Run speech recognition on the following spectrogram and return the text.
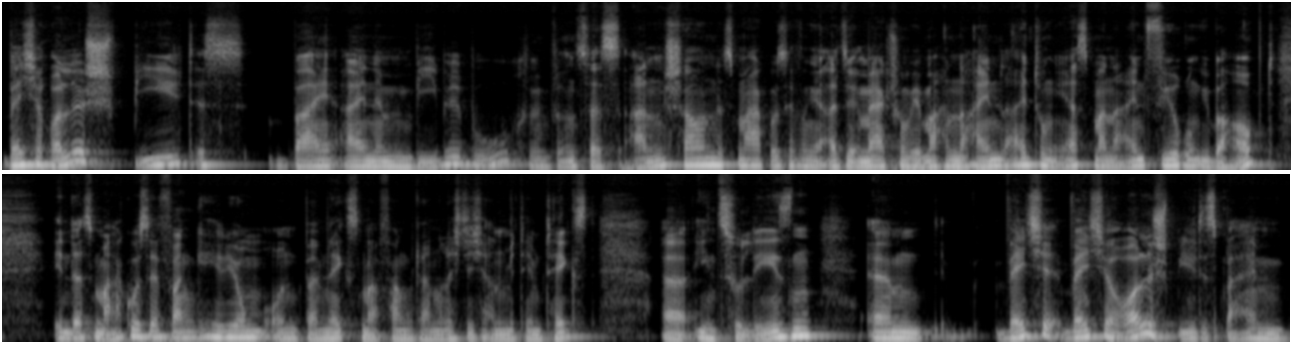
welche Rolle spielt es bei einem Bibelbuch, wenn wir uns das anschauen, das Markus-Evangelium? Also ihr merkt schon, wir machen eine Einleitung, erstmal eine Einführung überhaupt in das Markus-Evangelium und beim nächsten Mal fangen wir dann richtig an mit dem Text, äh, ihn zu lesen. Ähm, welche, welche Rolle spielt es bei einem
